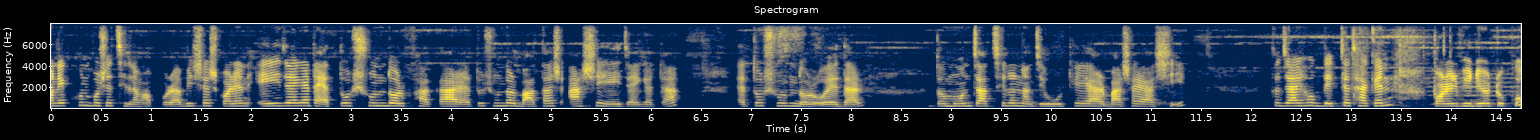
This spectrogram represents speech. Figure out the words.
অনেকক্ষণ বসেছিলাম আপুরা, বিশ্বাস করেন, এই জায়গাটা এত সুন্দর ফাঁকা আর এত সুন্দর বাতাস আসে এই জায়গাটা। এত সুন্দর ওয়েদার তো মন চাচ্ছিল না যে উঠে আর বাসায় আসি। তো যাই হোক দেখতে থাকেন পরের ভিডিওটুকু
